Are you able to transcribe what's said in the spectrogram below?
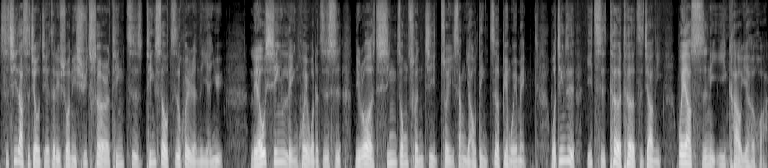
十七到十九节这里说，你需侧耳听智听受智慧人的言语，留心领会我的知识。你若心中存记，嘴上咬定，这便为美。我今日以此特特指教你。为要使你依靠耶和华，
